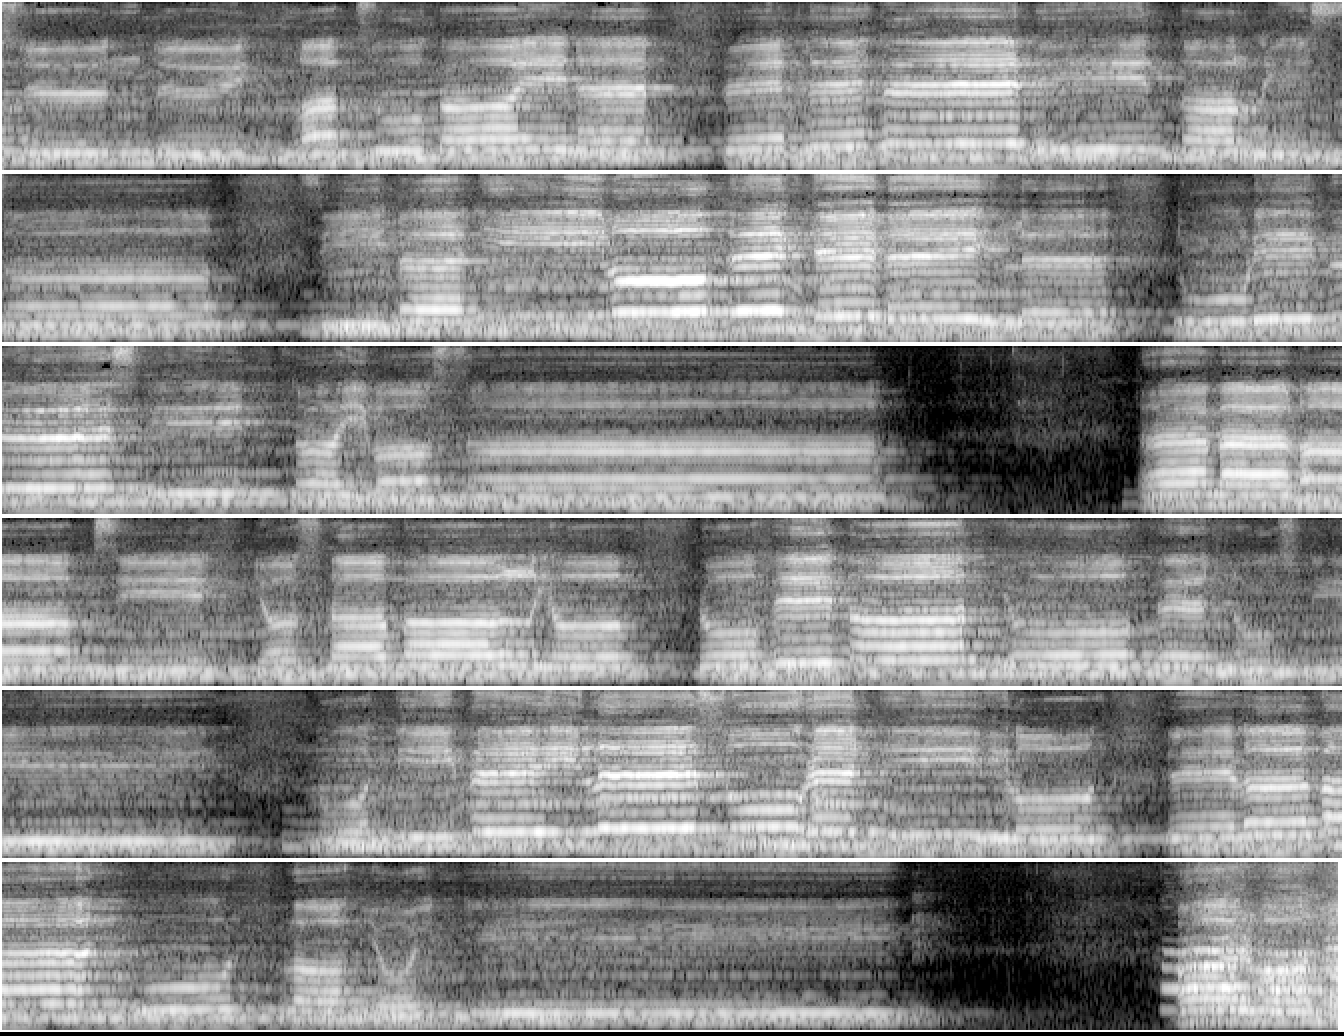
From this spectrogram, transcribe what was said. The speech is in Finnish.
syntyi lapsukainen Betlehemin tallissa. Siitä ilo enkeleille tuli myöskin taivaassa. Tämä Yosna Bar. Capone.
